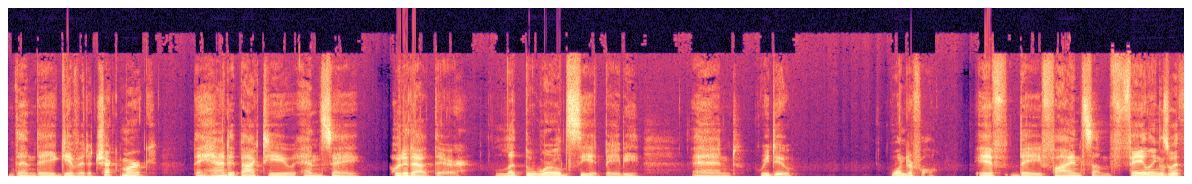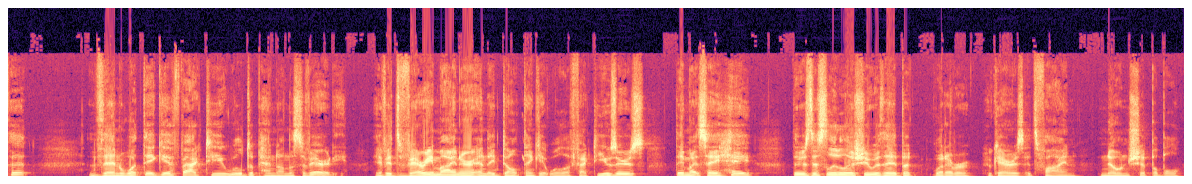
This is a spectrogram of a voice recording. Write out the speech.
then they give it a check mark, they hand it back to you and say, put it out there. Let the world see it, baby. And we do. Wonderful. If they find some failings with it, then what they give back to you will depend on the severity. If it's very minor and they don't think it will affect users, they might say, hey, there's this little issue with it, but whatever, who cares? It's fine. Known shippable.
